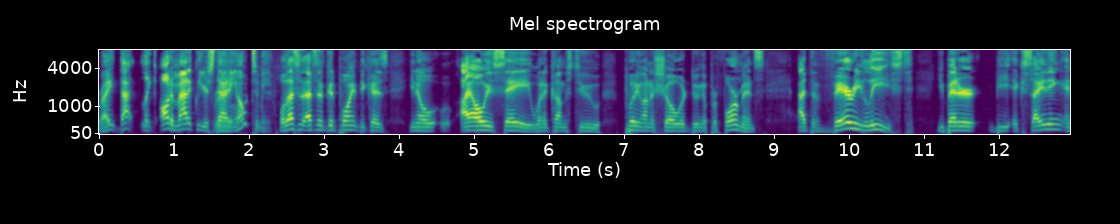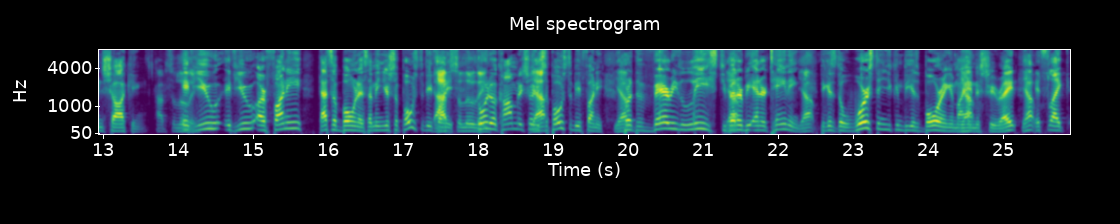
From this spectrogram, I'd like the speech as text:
Right. That like automatically you're standing out to me. Well, that's that's a good point because you know I always say when it comes to putting on a show or doing a performance, at the very least, you better be exciting and shocking. Absolutely. If you if you are funny, that's a bonus. I mean, you're supposed to be funny. Absolutely. Going to a comedy show, you're supposed to be funny. Yep. But at the very least, you Yep. better be entertaining. Yep. Because the worst thing you can be is boring in my Yep. industry, right? Yep. It's like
